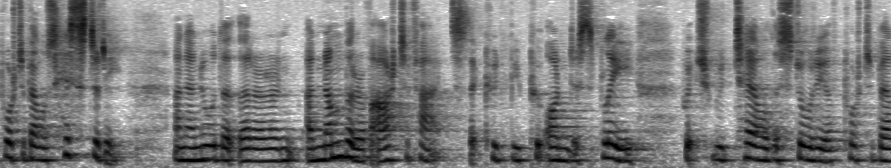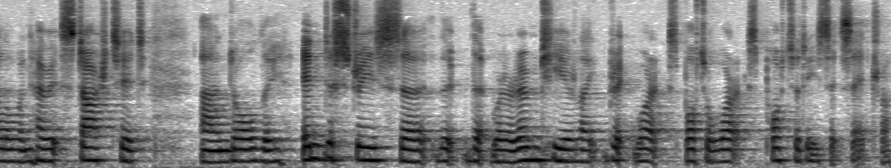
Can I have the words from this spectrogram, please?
Portobello's history, and I know that there are a number of artefacts that could be put on display which would tell the story of Portobello and how it started and all the industries uh, that, that were around here, like brickworks, bottleworks, potteries, etc.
